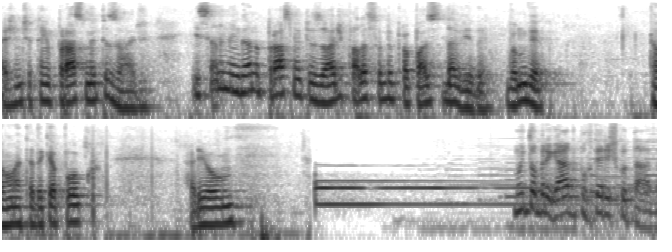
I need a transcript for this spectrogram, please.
a gente tem o próximo episódio. E se eu não me engano, o próximo episódio fala sobre o propósito da vida. Vamos ver. Então, até daqui a pouco. Hariom. Muito obrigado por ter escutado.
